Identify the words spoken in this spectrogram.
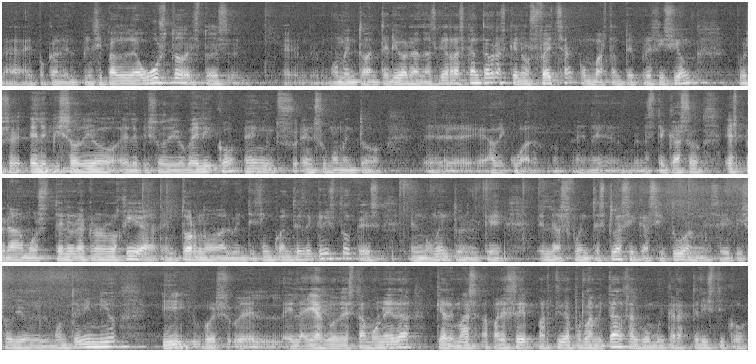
la época del Principado de Augusto. Esto es el momento anterior a las guerras cántabras, que nos fecha con bastante precisión pues, el, episodio, el episodio bélico en en su momento eh, adecuado. En, este caso esperábamos tener una cronología en torno al 25 a.C., que es el momento en el que las fuentes clásicas sitúan ese episodio del Monte Vindio y pues, el hallazgo de esta moneda, que además aparece partida por la mitad, algo muy característico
